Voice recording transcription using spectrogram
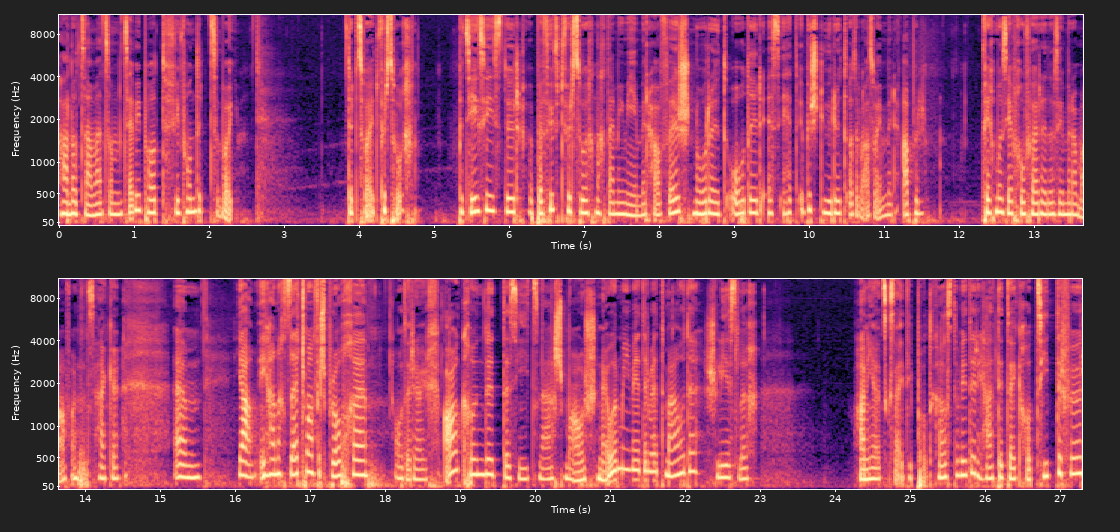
Hallo zusammen zum Zebipod 502. Der zweite Versuch. Beziehungsweise der etwa fünfte Versuch, nachdem ich mich immer habe verschnurrt oder es hat übersteuert oder was auch immer. Aber vielleicht muss ich einfach aufhören, das immer am Anfang zu sagen. Ähm, ja, ich habe euch das letzte Mal versprochen oder euch angekündigt, dass ich das nächste Mal schneller mich wieder melden möchte. Schliesslich habe ich jetzt gesagt, ich podcaste wieder. Ich hätte jetzt auch Zeit dafür.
